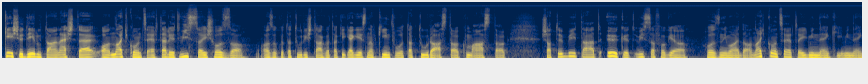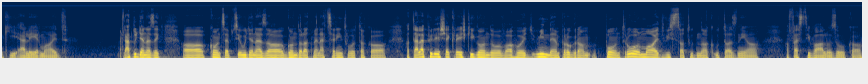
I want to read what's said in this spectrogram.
késő délután este a nagy koncert előtt vissza is hozza azokat a turistákat, akik egész nap kint voltak, túráztak, másztak, stb. Tehát őket vissza fogja hozni majd a nagy koncertre, így mindenki, mindenki elér majd. Hát ugyanezek a koncepció, ugyanez a gondolatmenet szerint voltak a, a településekre is kigondolva, hogy minden programpontról majd vissza tudnak utazni a, a fesztiválozók a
